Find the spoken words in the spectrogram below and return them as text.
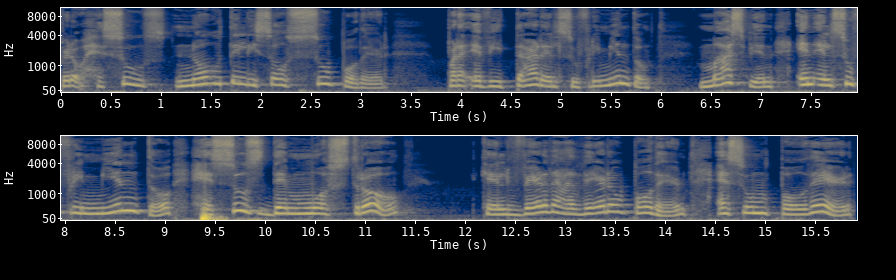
pero Jesús no utilizó su poder para evitar el sufrimiento. Más bien, en el sufrimiento Jesús demostró que el verdadero poder es un poder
